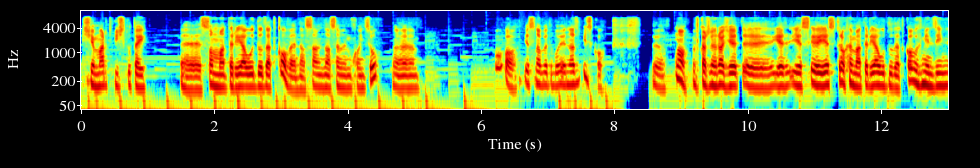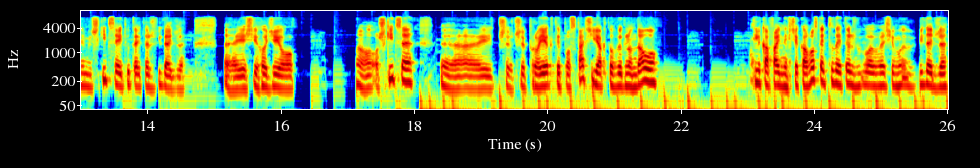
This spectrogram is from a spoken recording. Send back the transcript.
się martwić. Tutaj e, są materiały dodatkowe na, sam, na samym końcu. E, o, jest nawet moje nazwisko. No, w każdym razie e, jest, jest trochę materiałów dodatkowych, między innymi szkice i tutaj też widać, że e, jeśli chodzi o, o szkice e, czy, czy projekty postaci, jak to wyglądało, kilka fajnych ciekawostek. Tutaj też widać, że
